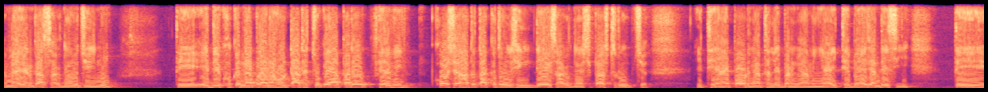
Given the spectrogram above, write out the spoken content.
ਇਮੇਜਿਨ ਕਰ ਸਕਦੇ ਹੋ ਉਹ ਚੀਜ਼ ਨੂੰ। ਤੇ ਇਹ ਦੇਖੋ ਕਿੰਨਾ ਪੁਰਾਣਾ ਹੁਣ ਢੱਠ ਚੁੱਕਿਆ ਪਰ ਫਿਰ ਵੀ ਕੁਝ ਹੱਦ ਤੱਕ ਤੁਸੀਂ ਦੇਖ ਸਕਦੇ ਹੋ ਸਪਸ਼ਟ ਰੂਪ 'ਚ। ਇੱਥੇ ਐ ਪੌੜੀਆਂ ਥੱਲੇ ਬਣੀਆਂ ਹੋਈਆਂ, ਇੱਥੇ ਬਹਿ ਜਾਂਦੇ ਸੀ। ਤੇ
